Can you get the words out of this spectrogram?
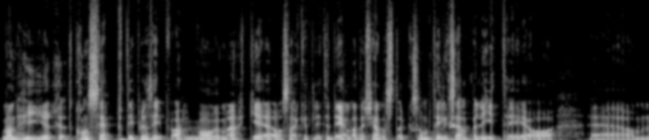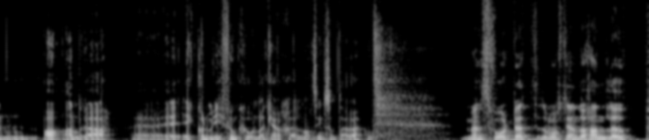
man hyr ett koncept i princip va? Mm. Varumärke och säkert lite delade tjänster som till exempel IT och eh, ja, andra eh, ekonomifunktioner kanske eller någonting sånt där. Men svårt att, de måste ändå handla upp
